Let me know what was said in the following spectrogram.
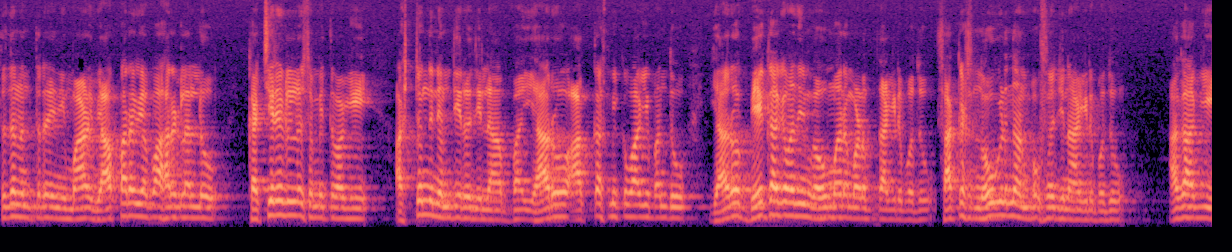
ತದನಂತರ ನೀವು ಮಾಡಿ, ವ್ಯಾಪಾರ ವ್ಯವಹಾರಗಳಲ್ಲೂ, ಕಚೇರಿಗಳಲ್ಲೂ ಸಮೇತವಾಗಿ ಅಷ್ಟೊಂದು ನೆಮ್ಮದಿ ಇರೋದಿಲ್ಲ. ಬ, ಯಾರೋ ಆಕಸ್ಮಿಕವಾಗಿ ಬಂದು, ಯಾರೋ ಬೇಕಾಗಿ ಬಂದು ನಿಮ್ಗೆ ಅವಮಾನ ಮಾಡೋದಾಗಿರ್ಬೋದು ಸಾಕಷ್ಟು ನೋವುಗಳನ್ನು ಅನುಭವಿಸೋ ದಿನ ಆಗಿರ್ಬೋದು. ಹಾಗಾಗಿ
